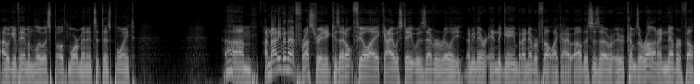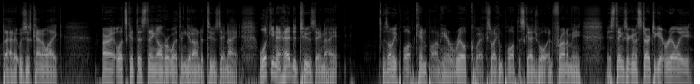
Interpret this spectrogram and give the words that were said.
I would give him and Lewis both more minutes at this point. Um, I'm not even that frustrated because I don't feel like Iowa State was ever really. I mean, they were in the game, but I never felt like I. Oh, this is a here comes a run. I never felt that. It was just kind of like, all right, let's get this thing over with and get on to Tuesday night. Looking ahead to Tuesday night, is let me pull up KenPom here real quick so I can pull up the schedule in front of me. Is things are going to start to get really.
